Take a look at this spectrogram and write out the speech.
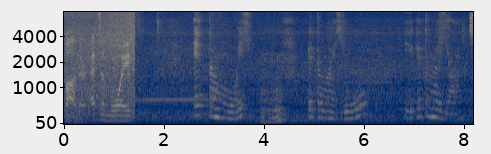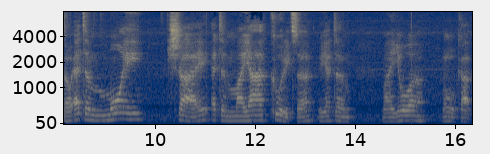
father, eta moi. Это мой, это мое и это моя. So это мой чай, это моя курица, и это мое, ну как,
